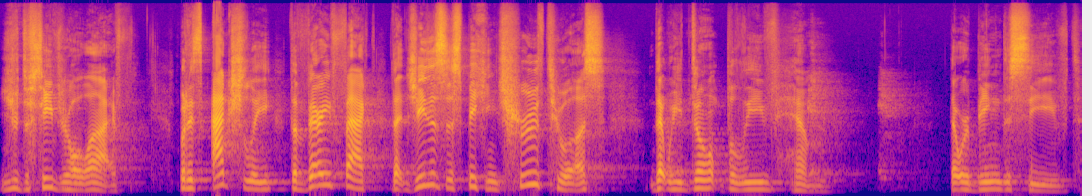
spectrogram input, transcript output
you deceived your whole life, but it's actually the very fact that Jesus is speaking truth to us that we don't believe him, that we're being deceived.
